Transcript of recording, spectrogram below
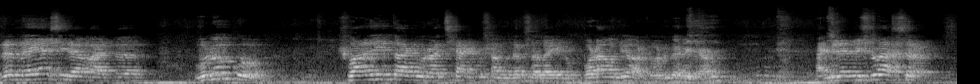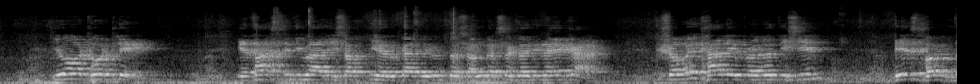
र नयाँ सिराबाट मुलुकको स्वाधीनताको रक्षाको सङ्घर्षलाई बढाउने अठोट गरेका हौँ हामीलाई विश्वास छ यो अठोटले यथास्थितिवादी शक्तिहरूका विरुद्ध सङ्घर्ष गरिरहेका सबै खाले प्रगतिशील देशभक्त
